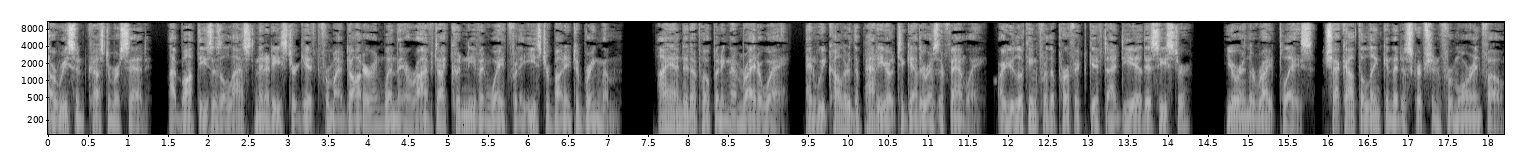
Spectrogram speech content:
A recent customer said, I bought these as a last-minute Easter gift for my daughter and when they arrived I couldn't even wait for the Easter bunny to bring them. I ended up opening them right away, and we colored the patio together as a family. Are you looking for the perfect gift idea this Easter? You're in the right place. Check out the link in the description for more info.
